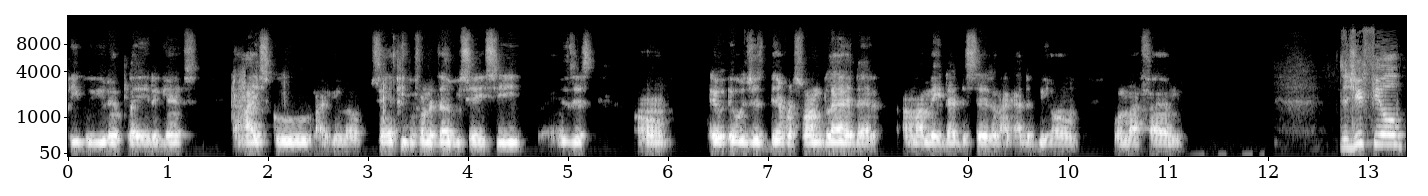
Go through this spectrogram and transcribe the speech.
people you didn't play it against in high school, like you know, seeing people from the WCAC. It's just, um, it, it was just different. So I'm glad that um, I made that decision. I got to be home with my family. Did you feel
